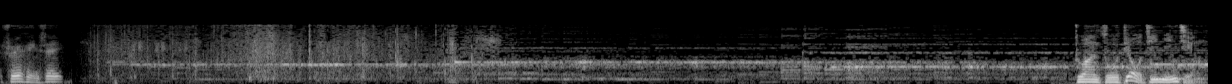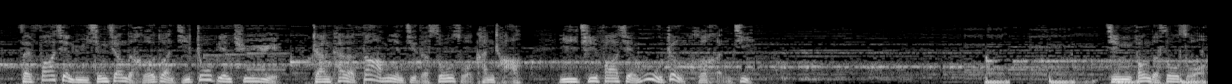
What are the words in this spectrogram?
水很深。专案组调集民警，在发现旅行箱的河段及周边区域展开了大面积的搜索勘查，以期发现物证和痕迹。警方的搜索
